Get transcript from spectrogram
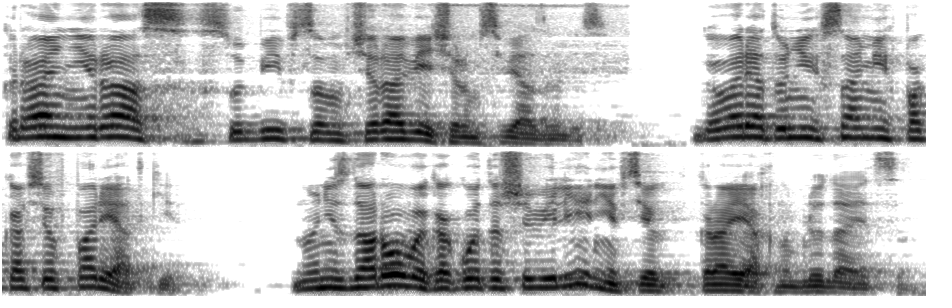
Крайний раз с убийцем вчера вечером связывались. Говорят, у них самих пока все в порядке. Но нездоровое какое-то шевеление в тех краях наблюдается.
